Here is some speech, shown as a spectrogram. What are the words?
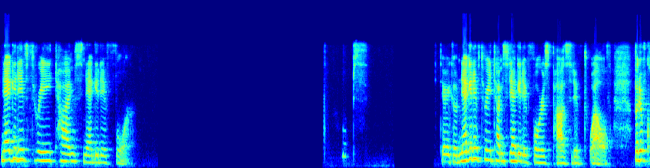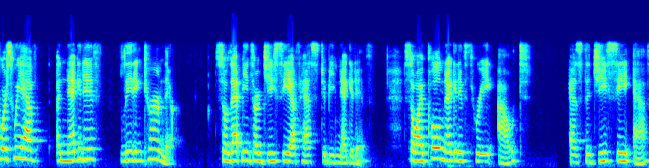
Negative 3 times negative 4. Oops. There you go. Negative 3 times negative 4 is positive 12. But of course, we have a negative leading term there. So that means our GCF has to be negative. So I pull negative 3 out as the GCF.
